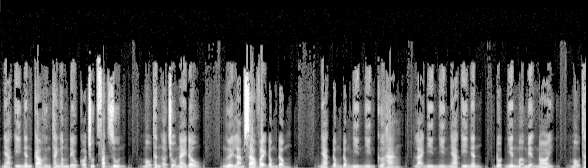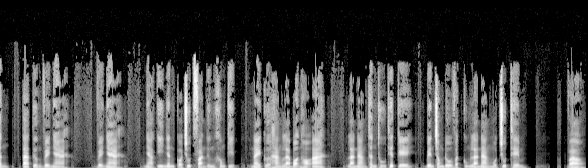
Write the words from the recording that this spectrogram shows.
Nhạc y nhân cao hứng thanh âm đều có chút phát run, mẫu thân ở chỗ này đâu? Ngươi làm sao vậy đồng đồng? Nhạc đồng đồng nhìn nhìn cửa hàng, lại nhìn nhìn nhạc y nhân, đột nhiên mở miệng nói, mẫu thân, ta tưởng về nhà. Về nhà, nhạc y nhân có chút phản ứng không kịp, này cửa hàng là bọn họ a là nàng thân thủ thiết kế, bên trong đồ vật cũng là nàng một chút thêm. Vào,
